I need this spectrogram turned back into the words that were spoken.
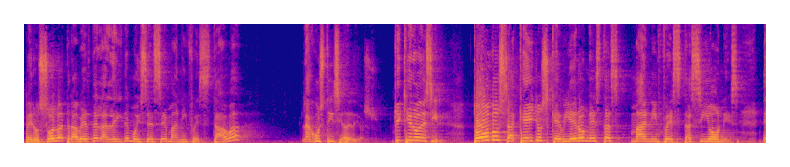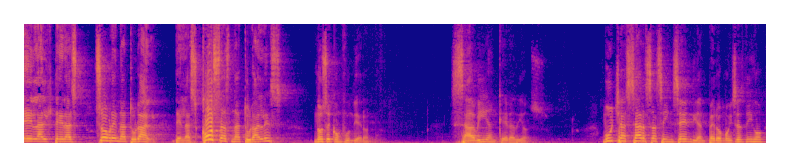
pero solo a través de la ley de Moisés se manifestaba la justicia de Dios. ¿Qué quiero decir? Todos aquellos que vieron estas manifestaciones de la alteración sobrenatural de las cosas naturales, no se confundieron. Sabían que era Dios. Muchas zarzas se incendian, pero Moisés dijo,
